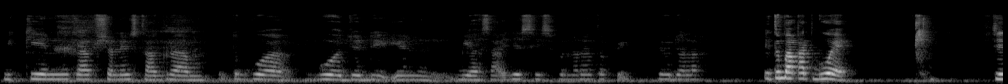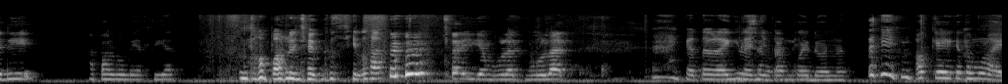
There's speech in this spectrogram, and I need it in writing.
bikin caption Instagram. Itu gue gue jadiin biasa aja sih sebenarnya tapi ya udahlah. Itu bakat gue. Jadi apa lu lihat-lihat Kenapa lu jago silat? iya bulat-bulat. Gak tau lagi lanjutannya. kue donat. Oke kita mulai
